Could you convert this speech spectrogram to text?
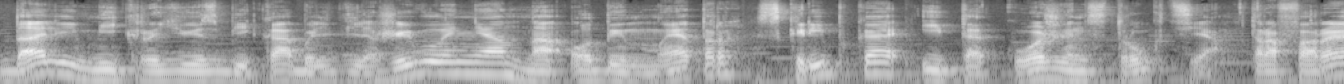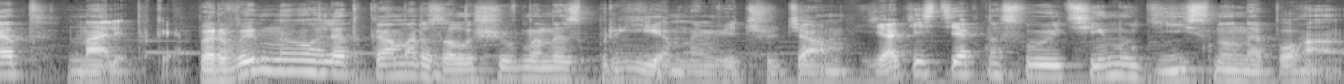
Далі мікро-USB кабель для живлення на 1 метр, скріпка і також інструкція, трафарет, наліпки. Первинний огляд камер залишив мене з приємним відчуттям. Якість, як на свою ціну, дійсно непогана.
